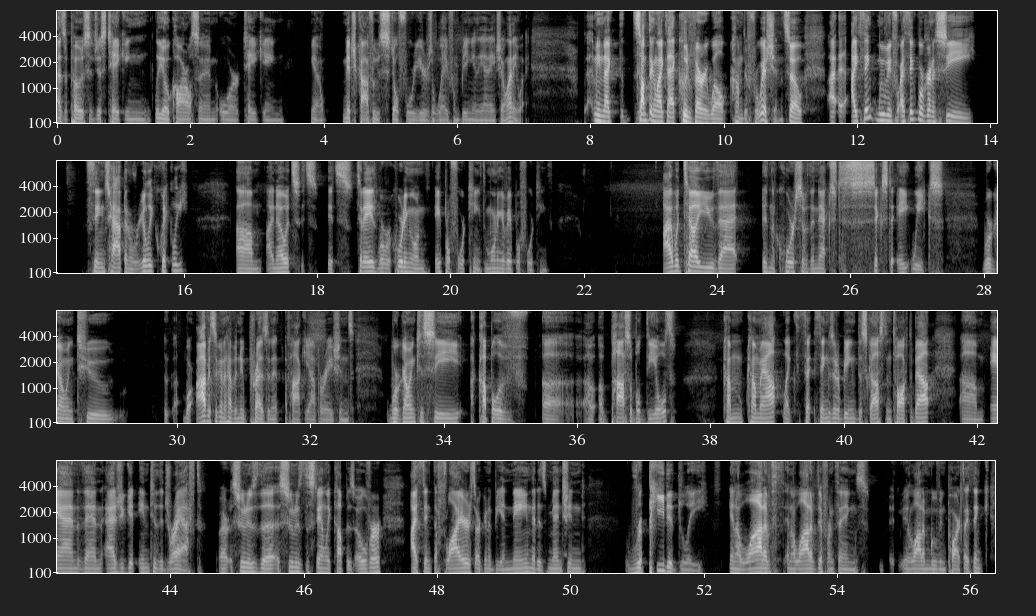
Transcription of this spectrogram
as opposed to just taking Leo Carlsson or taking, you know, Mitch who's still four years away from being in the NHL anyway. I mean, like something like that could very well come to fruition. So I, I think moving forward, I think we're going to see things happen really quickly. Um, I know it's it's it's today we're recording on April 14th, the morning of April 14th. I would tell you that in the course of the next six to eight weeks, we're going to we're obviously going to have a new president of hockey operations. We're going to see a couple of uh, of possible deals come come out, like th- things that are being discussed and talked about. Um, and then as you get into the draft, or as soon as the as soon as the Stanley Cup is over, I think the Flyers are going to be a name that is mentioned repeatedly in a lot of in a lot of different things, in a lot of moving parts. I think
